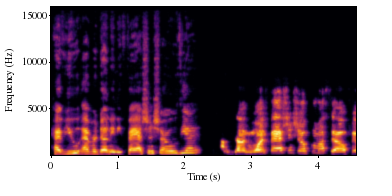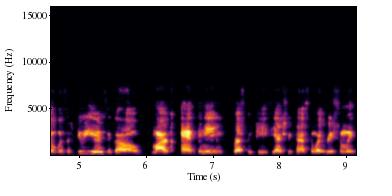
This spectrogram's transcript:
Have you mm-hmm. ever done any fashion shows yet? I've done one fashion show for myself. It was a few years ago. Mark Anthony, rest in peace, he actually passed away recently,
